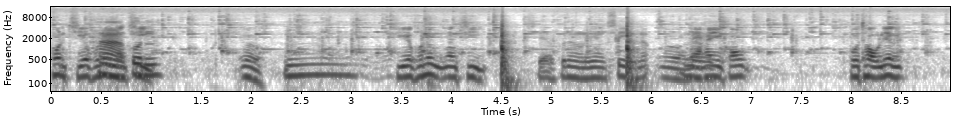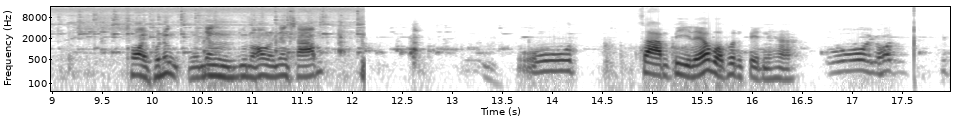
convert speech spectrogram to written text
คนเสียผู้หนึห้างยังคนสี่เอออืมเสียผู้หนึงยังสี่เสียผู้หนึงแล้วยังสี่เนาะ เออแล้วให้เขาผู้เฒ่าเลี้ยงช่อยผู้หนึงแล้วยังอืม อยู่ในห้องแล้วยังสาม โอ้ สามปีแล้วบ่เพิ่นเป็นนี่ฮะโอ้ยฮอดสิบ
